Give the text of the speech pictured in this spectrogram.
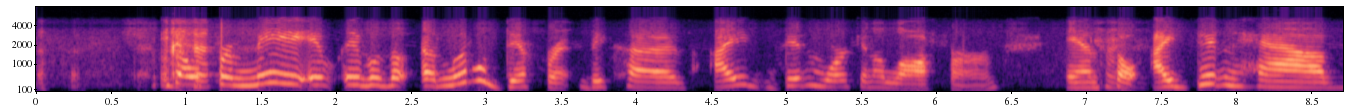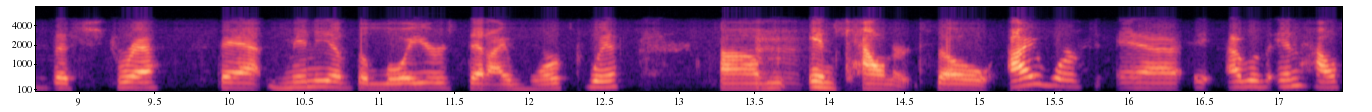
so for me, it, it was a, a little different because I didn't work in a law firm, and so I didn't have the stress that many of the lawyers that I worked with um, mm-hmm. encountered. So I worked at, I was in-house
